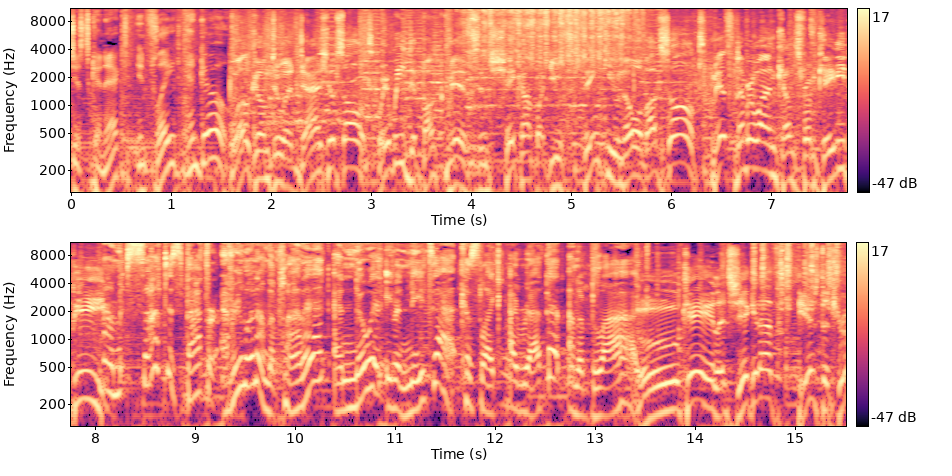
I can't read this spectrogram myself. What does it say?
Just connect, inflate, and go. Welcome to A Dash of Salt, where we debunk myths and shake up what you think you know about salt. Myth number one comes from KDP. Um, salt is bad for everyone on the planet, and no one even needs that, because, like, I read that on a blog. Okay, let's shake it up. Here's the truth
